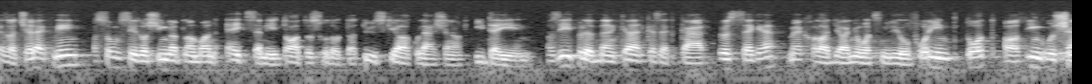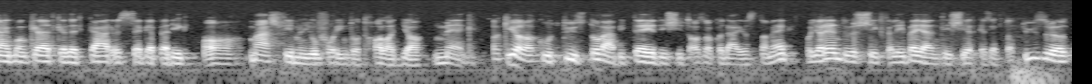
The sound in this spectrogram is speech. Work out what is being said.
Ez a cselekmény a szomszédos ingatlanban egy személy tartózkodott a tűz kialakulásának idején. Az épületben keletkezett kár összege meghaladja a 8 millió forintot, az ingóságban keletkezett kár összege pedig a másfél millió forintot haladja meg. A kialakult tűz további terjedését az akadályozta meg, hogy a rendőrség felé bejelentés érkezett a tűzről,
